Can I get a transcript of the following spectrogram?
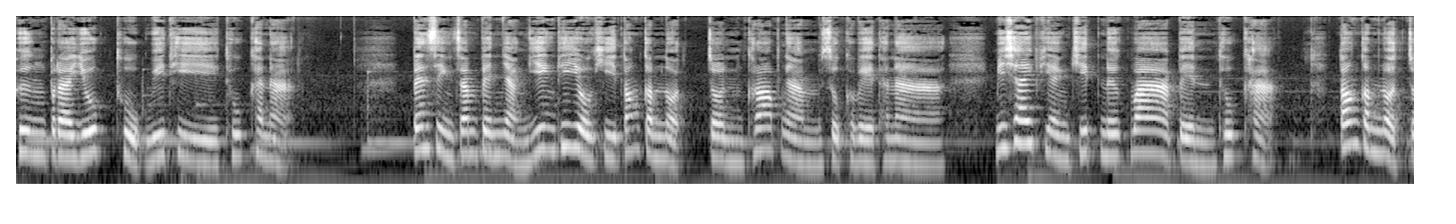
พึงประยุกต์ถูกวิธีทุกขณะ เป็นสิ่งจำเป็นอย่างยิ่งที่โยคีต้องกำหนดจนครอบงำสุขเวทนา มิใช่เพียงคิดนึกว่าเป็นทุกขะ ต้องกำหนดจ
